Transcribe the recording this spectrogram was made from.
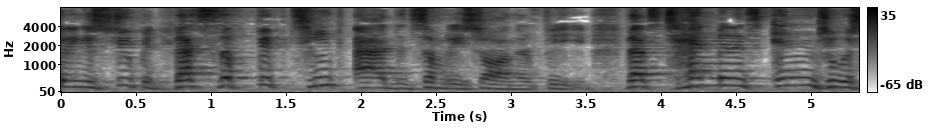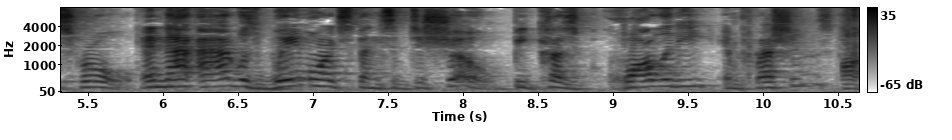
targeting is stupid, that's the 15th ad that somebody saw on their feed. That's 10 minutes into a scroll. And that ad was way more expensive to show because quality impressions are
